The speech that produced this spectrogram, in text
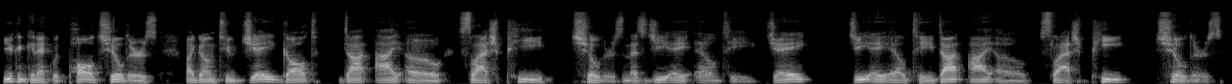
you can connect with Paul Childers by going to jgalt.io slash p childers. And that's G A L T, J G A L T dot I O slash P Childers.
